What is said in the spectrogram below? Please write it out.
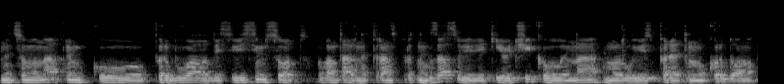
на цьому напрямку перебувало десь 800 вантажних транспортних засобів, які очікували на можливість перетину кордону.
